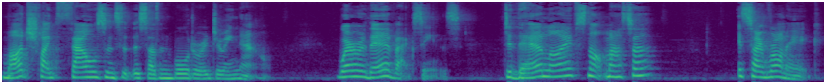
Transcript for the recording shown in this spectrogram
much like thousands at the southern border are doing now. Where are their vaccines? Do their lives not matter? It's ironic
